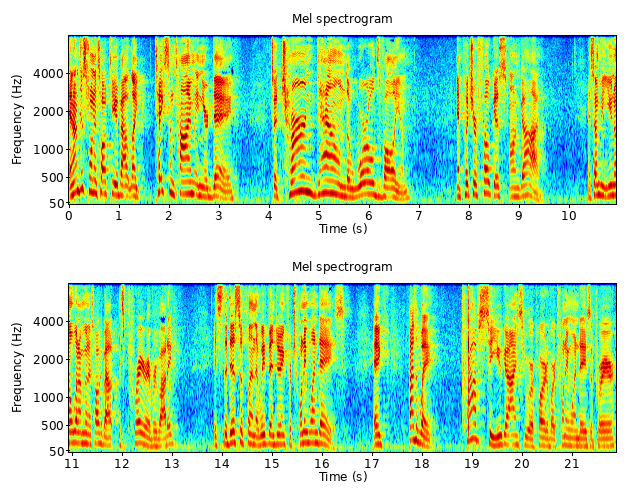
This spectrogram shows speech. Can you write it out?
And I just want to talk to you about like, take some time in your day to turn down the world's volume and put your focus on God. And something you, know what I'm going to talk about. It's prayer, everybody. It's the discipline that we've been doing for 21 days. And by the way, props to you guys who are a part of our 21 days of prayer.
